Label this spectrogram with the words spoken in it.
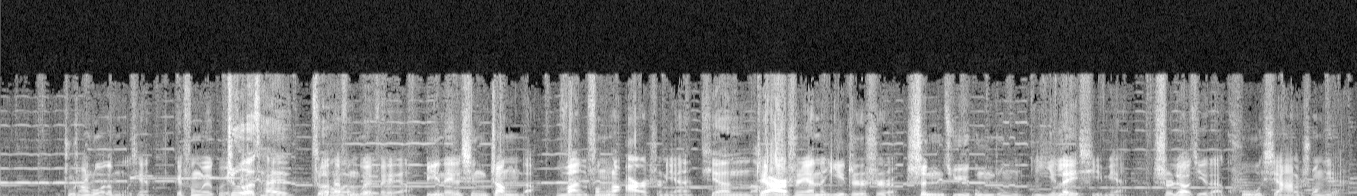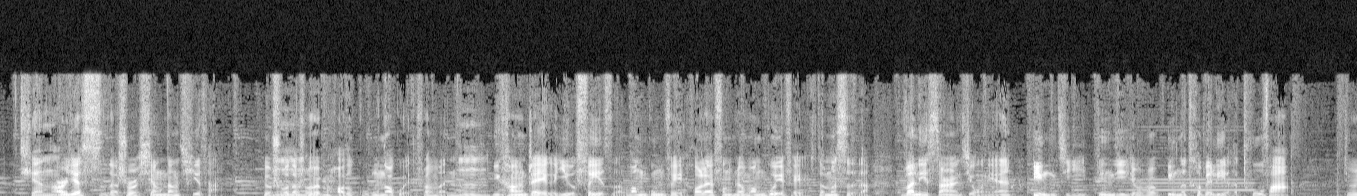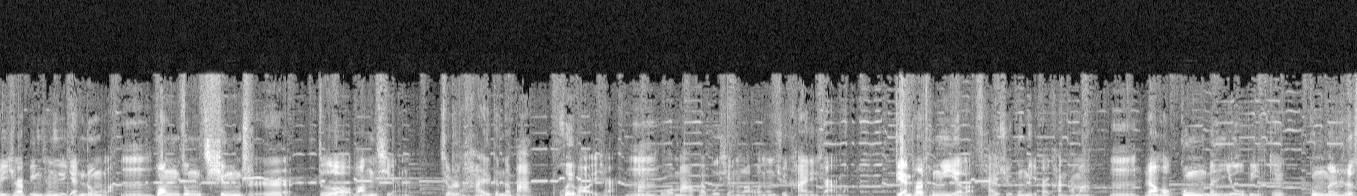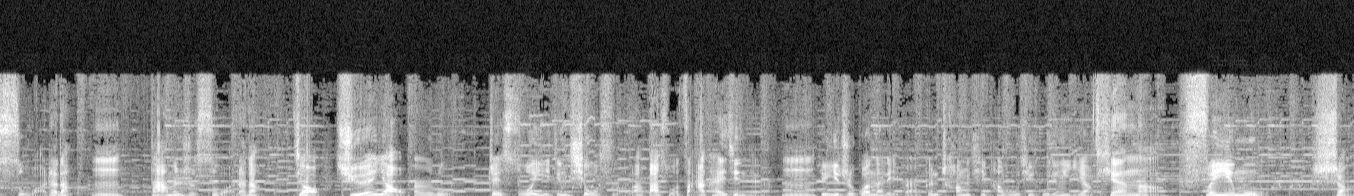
朱常洛的母亲给封为贵妃，这才这才封贵妃妃啊！比那个姓郑的晚封了二十年。天哪，这二十年呢，一直是身居宫中，以泪洗面。史料记载，哭瞎了双眼，天哪！而且死的时候相当凄惨。又说到嗯说为什么好多故宫闹鬼的传闻呢？嗯你看看这个，一个妃子王宫妃，后来封成王贵妃，怎么死的？万历三十九年病疾，病疾就是说病得特别厉害，突发，就是一下病情就严重了。嗯光宗请旨得王醒，就是他还得跟他爸汇报一下，爸嗯，我妈快不行了，我能去看一下吗？点头同意了，才去宫里边看他妈。嗯然后宫门游闭，这宫门是锁着的，嗯大门是锁着的，叫绝钥而入。这锁已经锈死了，把锁砸开进去的，嗯，就一直关在里边，跟长期判无期徒刑一样。天哪！飞目省，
